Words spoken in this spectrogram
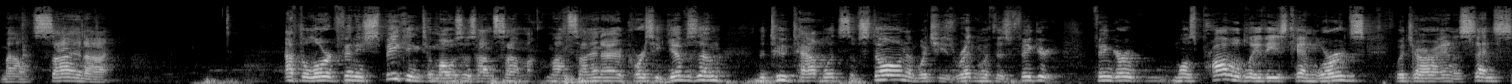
Mount Sinai. After the Lord finished speaking to Moses on Mount Sinai, of course, he gives them the two tablets of stone in which he's written with his figure, finger, most probably these ten words, which are, in a sense,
